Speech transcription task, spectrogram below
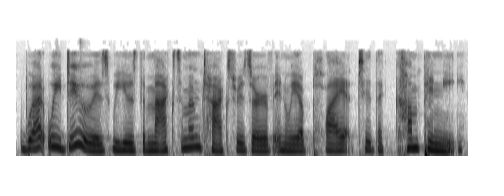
what we do is we use the maximum tax reserve and we apply it to the company.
